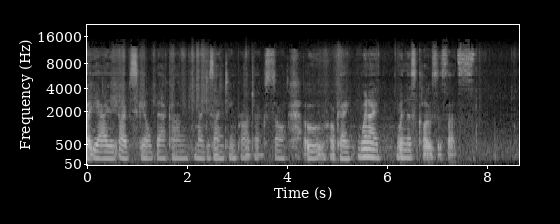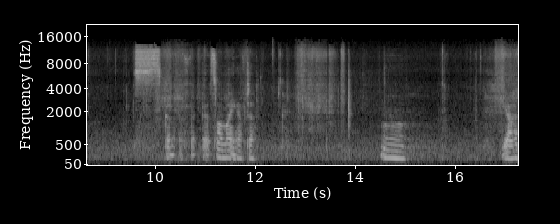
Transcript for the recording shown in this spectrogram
but yeah, I, I've scaled back on my design team projects. So, oh, okay. When I when this closes, that's going to affect that. So I might have to. Mm, yeah, I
